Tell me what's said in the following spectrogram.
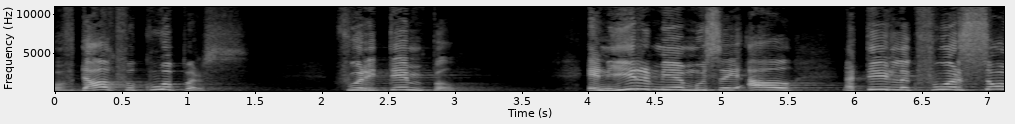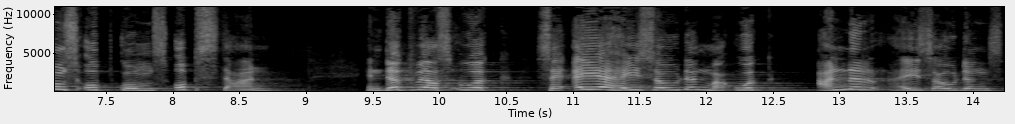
of dalk verkopers voor die tempel. En hiermee moes hy al natuurlik voor sonsopkoms opstaan en dikwels ook sy eie huishouding maar ook ander huishoudings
